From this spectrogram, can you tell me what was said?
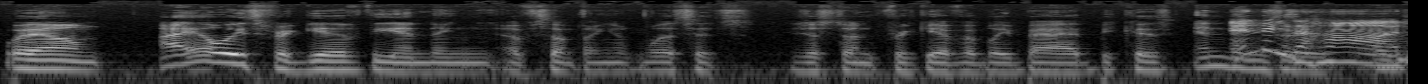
Well, I always forgive the ending of something unless it's just unforgivably bad because endings, Endings are hard.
